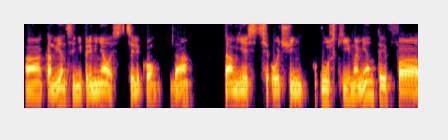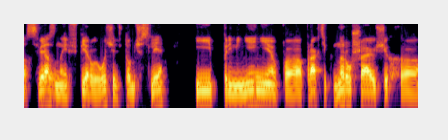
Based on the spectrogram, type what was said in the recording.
конвенция не применялась целиком. Да? Там есть очень узкие моменты, связанные в первую очередь в том числе и применение практик, нарушающих э,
